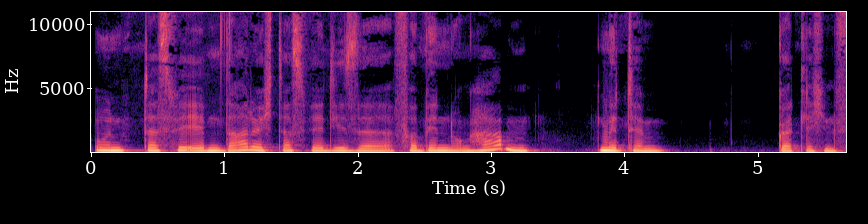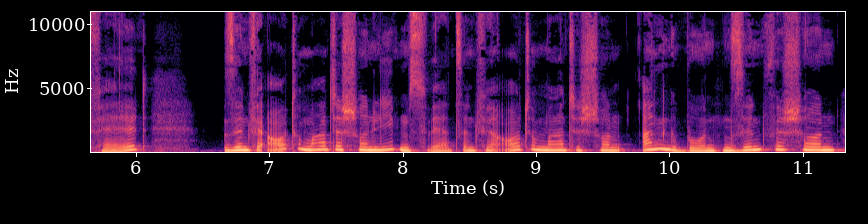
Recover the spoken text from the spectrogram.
und dass wir eben dadurch, dass wir diese Verbindung haben mit dem göttlichen Feld, sind wir automatisch schon liebenswert, sind wir automatisch schon angebunden, sind wir schon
